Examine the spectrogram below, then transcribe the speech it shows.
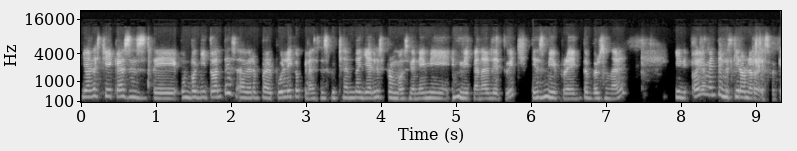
Yo a las chicas, este, un poquito antes, a ver, para el público que la está escuchando, ya les promocioné mi, mi canal de Twitch, que es mi proyecto personal. Y obviamente les quiero hablar de eso, ¿ok?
